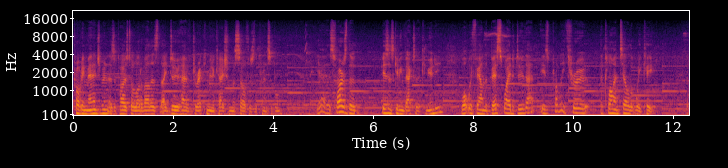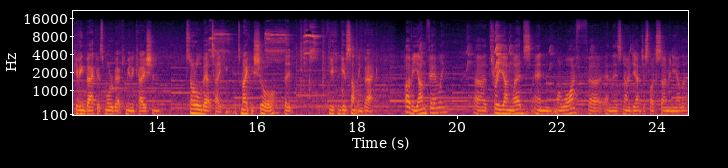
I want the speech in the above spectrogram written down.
property management as opposed to a lot of others, they do have direct communication with myself as the principal. Yeah, as far as the business giving back to the community, what we found the best way to do that is probably through the clientele that we keep. Giving back, it's more about communication. It's not all about taking, it's making sure that you can give something back. I have a young family, uh, three young lads and my wife, uh, and there's no doubt, just like so many other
